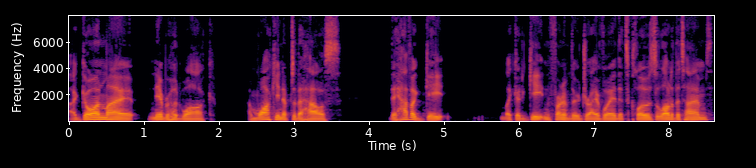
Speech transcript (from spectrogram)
I go on my neighborhood walk. I'm walking up to the house. They have a gate, like a gate in front of their driveway that's closed a lot of the times.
